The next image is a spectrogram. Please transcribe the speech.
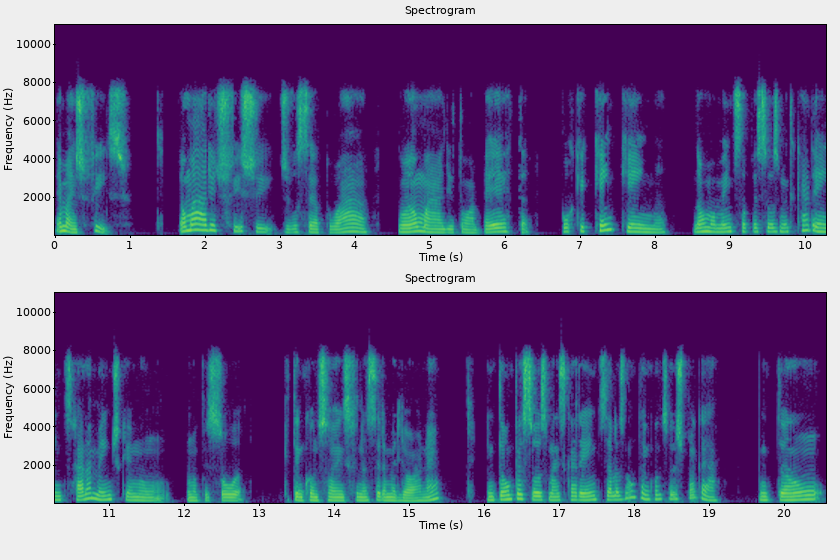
é mais difícil. É uma área difícil de você atuar, não é uma área tão aberta, porque quem queima normalmente são pessoas muito carentes, raramente queimam uma pessoa que tem condições financeiras melhor, né? Então, pessoas mais carentes, elas não têm condições de pagar. Então,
